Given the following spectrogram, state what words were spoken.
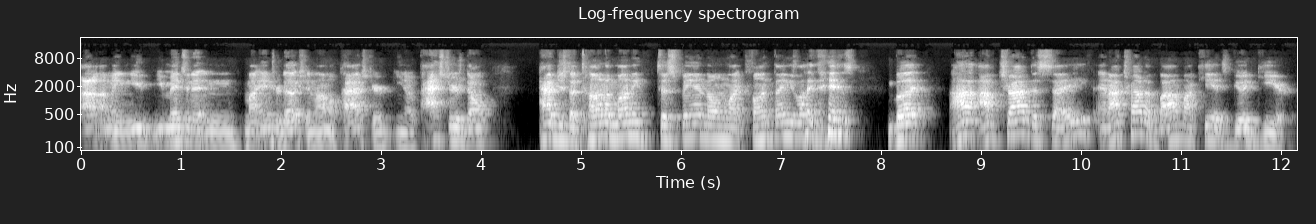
I, I mean, you you mentioned it in my introduction. I'm a pastor. You know, pastors don't have just a ton of money to spend on like fun things like this. But I, have tried to save and I try to buy my kids good gear.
